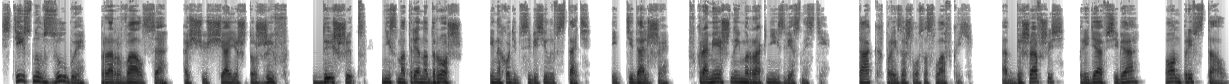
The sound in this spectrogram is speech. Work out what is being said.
стиснув зубы, прорвался, ощущая, что жив, дышит, несмотря на дрожь, и находит в себе силы встать, идти дальше, в кромешный мрак неизвестности. Так произошло со Славкой. Отдышавшись, придя в себя, он привстал,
